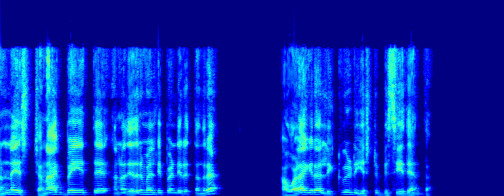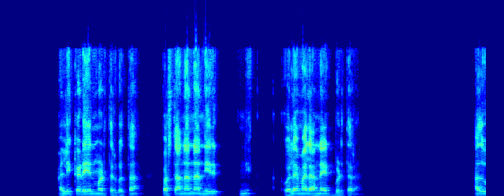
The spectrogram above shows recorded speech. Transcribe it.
ಅನ್ನ ಎಷ್ಟು ಚೆನ್ನಾಗಿ ಬೇಯುತ್ತೆ ಅನ್ನೋದು ಎದ್ರ ಮೇಲೆ ಡಿಪೆಂಡ್ ಇರುತ್ತಂದ್ರೆ ಆ ಒಳಗಿರೋ ಲಿಕ್ವಿಡ್ ಎಷ್ಟು ಬಿಸಿ ಇದೆ ಅಂತ. ಹಳ್ಳಿ ಕಡೆ ಏನು ಮಾಡ್ತಾರೆ ಗೊತ್ತಾ? ಫಸ್ಟ್ ಅನ್ನನ ನೀರು ಒಲೆ ಮೇಲೆ ಅನ್ನ ಇಟ್ಬಿಡ್ತಾರೆ. ಅದು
